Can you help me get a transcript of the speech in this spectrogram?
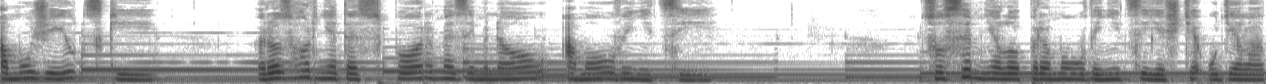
a muži judský, rozhodněte spor mezi mnou a mou vinicí. Co se mělo pro mou vinici ještě udělat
